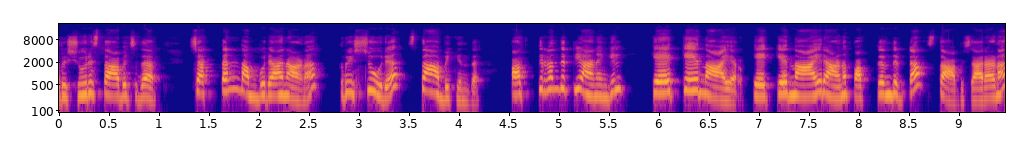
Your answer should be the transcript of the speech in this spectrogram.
തൃശ്ശൂർ സ്ഥാപിച്ചത്? ശക്തൻ തമ്പുരാനാണ് തൃശ്ശൂര് സ്ഥാപിക്കുന്നത്. പത്തനംതിട്ടയാണെങ്കിൽ K K Nair. K K നായരാണ് പത്തനംതിട്ട സ്ഥാപിച്ചത്. ആരാണ്?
